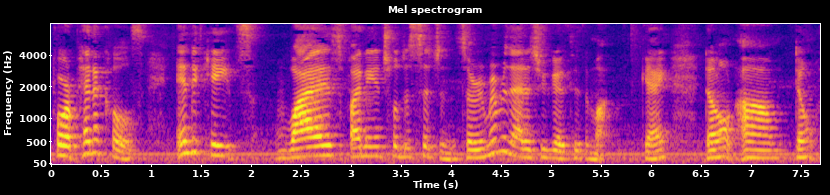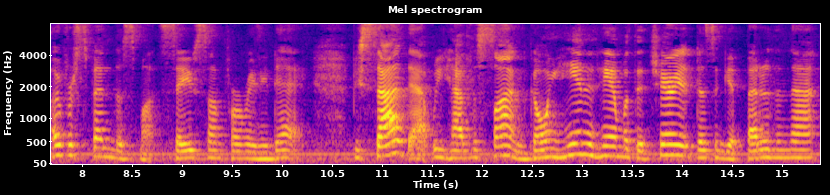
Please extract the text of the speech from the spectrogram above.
Four Pentacles indicates wise financial decisions. So remember that as you go through the month. Okay, don't um, don't overspend this month. Save some for a rainy day. Beside that, we have the sun going hand in hand with the chariot. Doesn't get better than that.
